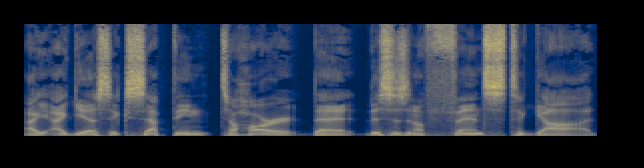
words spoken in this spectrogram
I, I guess accepting to heart that this is an offense to God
